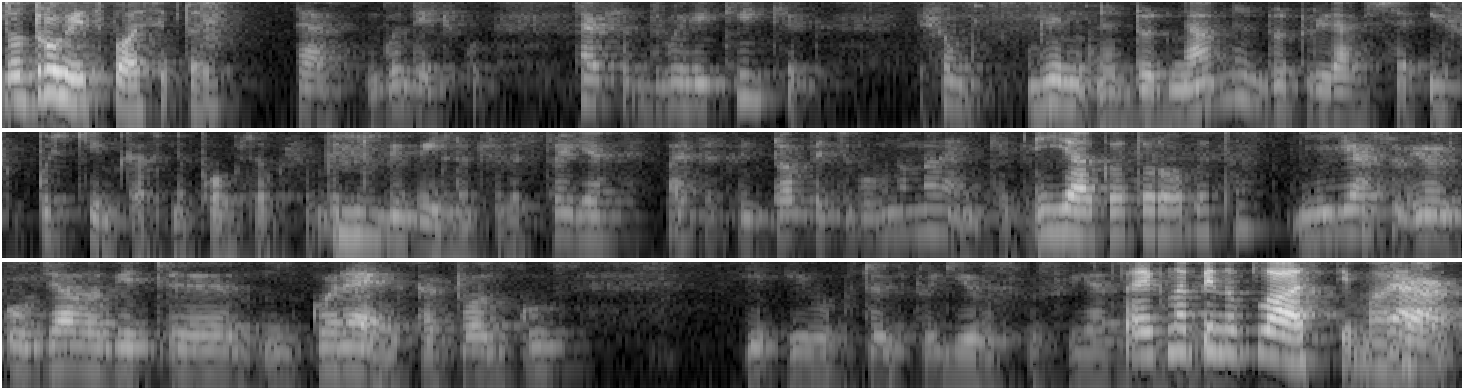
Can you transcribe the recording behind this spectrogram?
То другий спосіб той. так, водичку. Так, щоб другий кінчик, щоб він до дна не дотулявся і щоб по стінках не повзав, щоб він собі вільно. Через то я бачу, що він топиться, бо воно маленьке. І як ви то робите? І я собі взяла від е, Кореї картонку і, і в ту, в ту дірочку, що я Та як на пінопласті майже. Так,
